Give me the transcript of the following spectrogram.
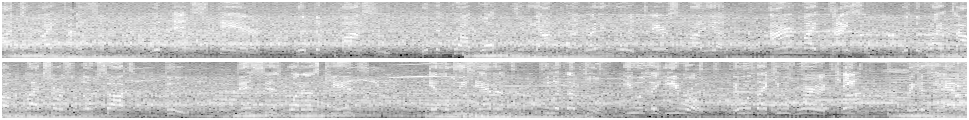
Watching Mike Tyson with that stare, with the posse, with the crowd walking to the octagon, ready to go and tear somebody up. Iron Mike Tyson with the white towel, the black shorts, and no socks. Dude, this is what us kids in Louisiana, we looked up to him. He was a hero. It was like he was wearing a cape because he had on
